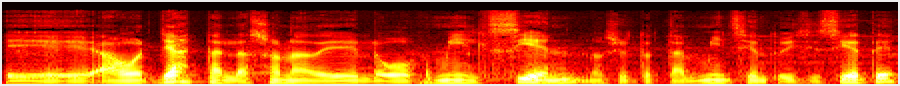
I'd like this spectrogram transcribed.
Eh, ahora ya está en la zona de los 1100, ¿no es cierto? Está en 1117.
